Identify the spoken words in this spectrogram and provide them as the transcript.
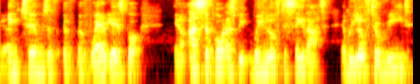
yeah. in terms of, of, of where he is. But you know, as supporters, we, we love to see that, and we love to read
